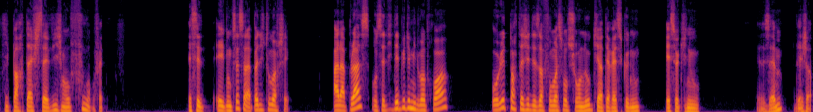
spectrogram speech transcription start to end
qui partage sa vie, je m'en fous en fait. Et, et donc ça, ça n'a pas du tout marché. À la place, on s'est dit début 2023, au lieu de partager des informations sur nous qui intéressent que nous et ceux qui nous aiment déjà,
